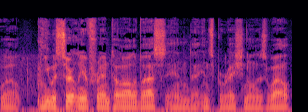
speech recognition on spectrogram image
Well, he was certainly a friend to all of us and uh, inspirational as well.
